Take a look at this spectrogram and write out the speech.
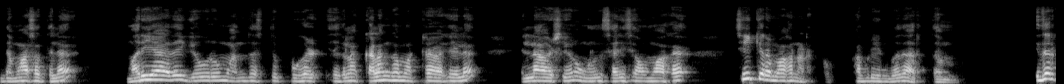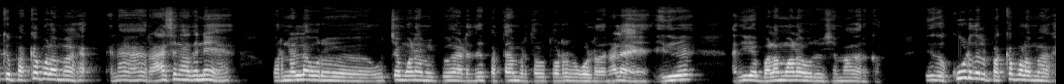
இந்த மாதத்தில் மரியாதை கௌரவம் அந்தஸ்து புகழ் இதுக்கெல்லாம் களங்கமற்ற வகையில் எல்லா விஷயங்களும் உங்களுக்கு சரிசமமாக சீக்கிரமாக நடக்கும் அப்படி என்பது அர்த்தம். இதற்கு பக்கபலமாக ஏன்னா ராசிநாதனே ஒரு நல்ல ஒரு உச்சமான அமைப்பு அடுத்து பத்தாம் இடத்தோடு தொடர்பு கொள்றதுனால இதுவே அதிக பலமான ஒரு விஷயமாக இருக்கும். இதுக்கு கூடுதல் பக்கபலமாக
